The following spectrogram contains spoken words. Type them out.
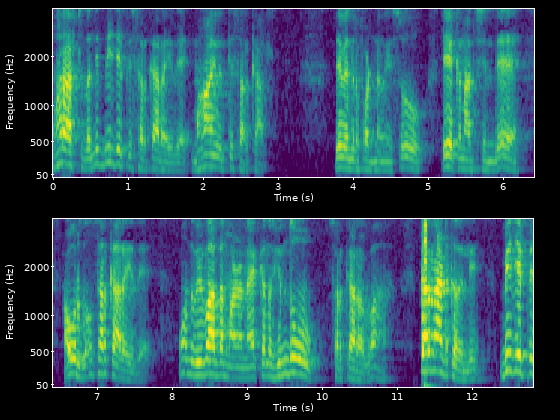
ಮಹಾರಾಷ್ಟ್ರದಲ್ಲಿ ಬಿ ಜೆ ಪಿ ಸರ್ಕಾರ ಇದೆ, ಮಹಾಯುತಿ ಸರ್ಕಾರ. ದೇವೇಂದ್ರ ಫಡ್ನವೀಸು, ಏಕನಾಥ್ ಶಿಂದೆ, ಅವ್ರದ್ದು ಸರ್ಕಾರ ಇದೆ. ಒಂದು ವಿವಾದ ಮಾಡೋಣ, ಯಾಕಂದರೆ ಹಿಂದೂ ಸರ್ಕಾರ ಅಲ್ವಾ? ಕರ್ನಾಟಕದಲ್ಲಿ ಬಿ ಜೆ ಪಿ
